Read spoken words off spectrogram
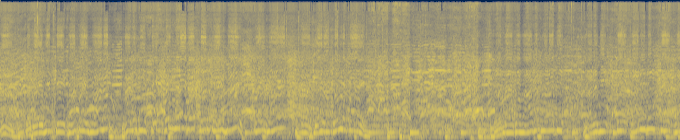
อ่าจะไปเพชรเตะขวาไปขวาครับฮาราบิเตะไปเรื่อยครับเดินไปซ้ายไปขวาอ่าเสียหลักล้มลงไปเดินหน้าเข้าหาครับฮาราบิฮาราบิเตะขวาทีหนึ่งเตะขวา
